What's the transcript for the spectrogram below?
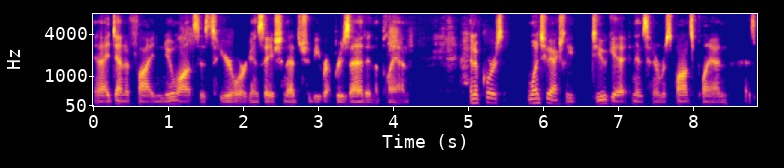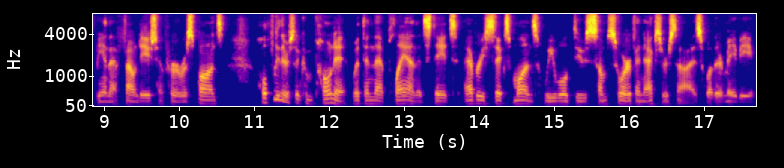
and identify nuances to your organization that should be represented in the plan. And of course, once you actually do get an incident response plan as being that foundation for a response, hopefully there's a component within that plan that states every six months we will do some sort of an exercise, whether maybe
